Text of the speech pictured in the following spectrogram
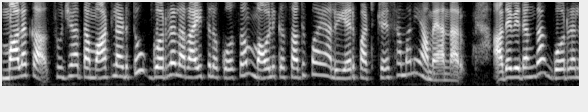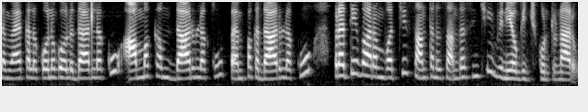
Malaka Sujatha మాట్లాడుతూ గొర్రెల రైతుల కోసం మౌలిక సదుపాయాలు ఏర్పాటు చేశామని ఆమె అన్నారు. అదేవిధంగా గొర్రెల మేకల కొనుగోలుదారులకు అమ్మకందారులకు పెంపకదారులకు ప్రతి వారం వచ్చి సంతను సందర్శించి వినియోగించుకుంటున్నారు.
